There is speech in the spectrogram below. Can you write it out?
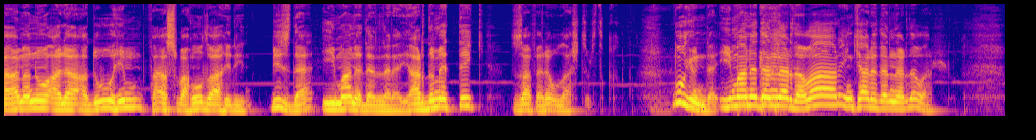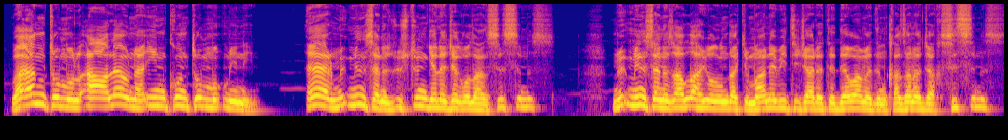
amenu ala aduhim fe asbahu zahirin. Biz de iman edenlere yardım ettik, zafere ulaştırdık. Bugün de iman edenler de var, inkar edenler de var. Ve entumul a'levne in kuntum mu'minin. Eğer müminseniz üstün gelecek olan sizsiniz. Müminseniz Allah yolundaki manevi ticarete devam edin kazanacak sizsiniz.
